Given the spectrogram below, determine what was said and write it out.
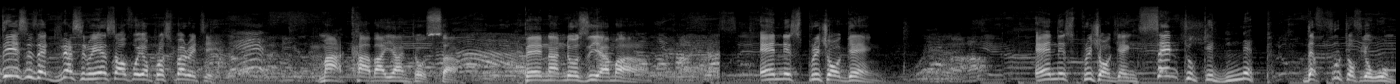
This is a dress rehearsal for your prosperity. Makabayantosa. Any spiritual gang, any spiritual gang sent to kidnap the fruit of your womb,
